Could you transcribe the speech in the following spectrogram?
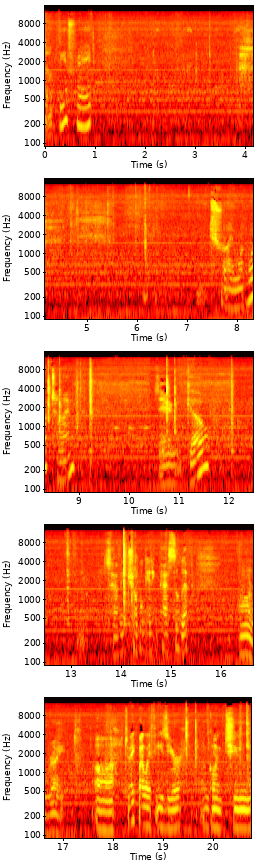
Don't be afraid. Try one more time. There we go. It's having trouble getting past the lip. Alright. Uh, to make my life easier, I'm going to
